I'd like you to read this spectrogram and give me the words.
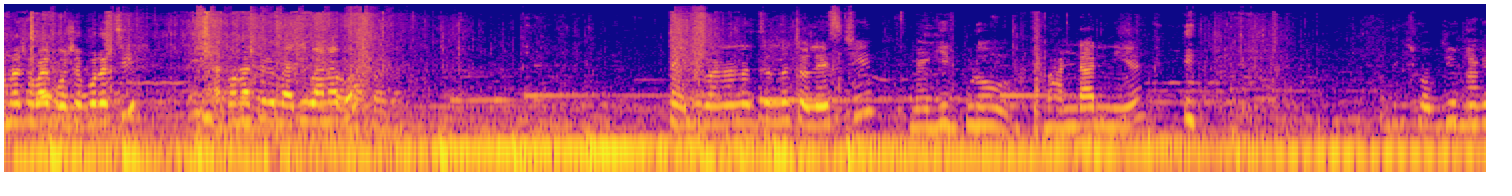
আমরা সবাই বসে পড়েছি। এখন আছে ম্যাগি বানাবো। ম্যাগি বানানোর জন্য চলে এসেছি। ম্যাগির পুরো ভান্ডার নিয়ে। আজকে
